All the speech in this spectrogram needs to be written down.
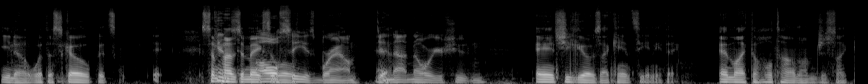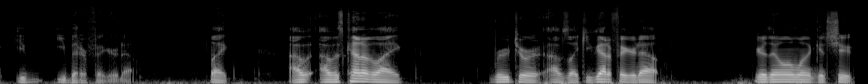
you know, with a scope, it's it, sometimes it makes a all little." see is brown and Yeah. not know where you're shooting. And she goes, "I can't see anything." And like the whole time, I'm just like, "You you better figure it out." Like, I I was kind of like rude to her. I was like, "You got to figure it out. You're the only one that can shoot.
